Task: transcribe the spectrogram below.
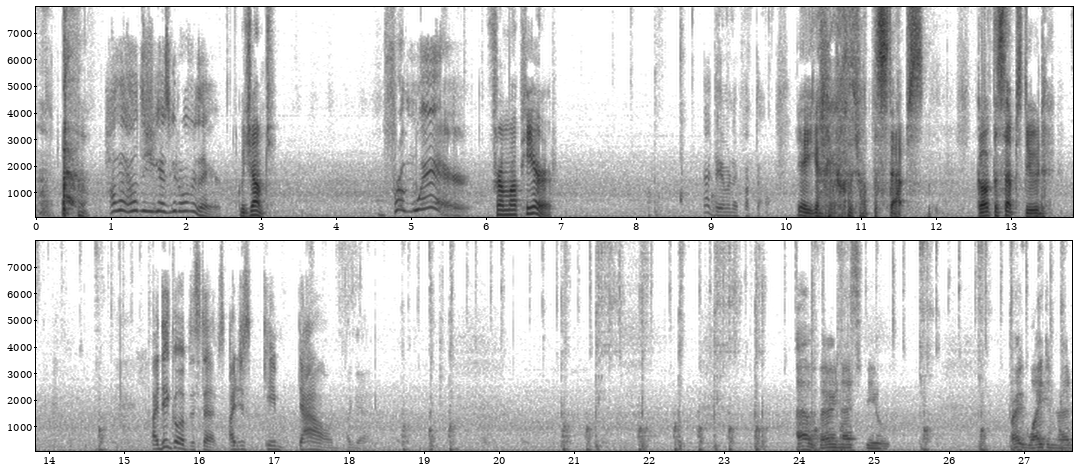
How the hell did you guys get over there? We jumped From where? from up here. God damn it! I fucked up. Yeah, you gotta go up the steps. Go up the steps, dude. I did go up the steps. I just came down again. I have a very nice view. Bright white and red.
